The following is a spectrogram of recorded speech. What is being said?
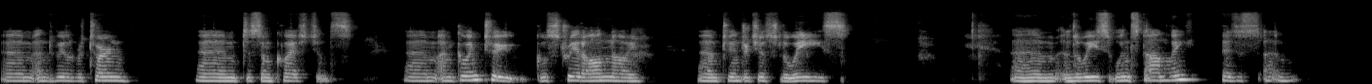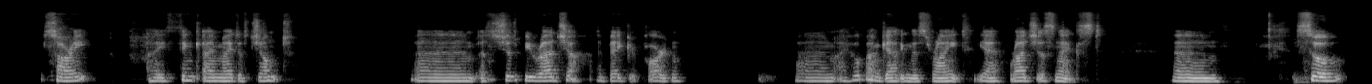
Um, and we'll return um, to some questions. Um, I'm going to go straight on now um, to introduce Louise. Um, Louise Winstanley is, um, sorry, I think I might have jumped. Um, it should be Raja, I beg your pardon. I hope I'm getting this right. Yeah, Raja's next. so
